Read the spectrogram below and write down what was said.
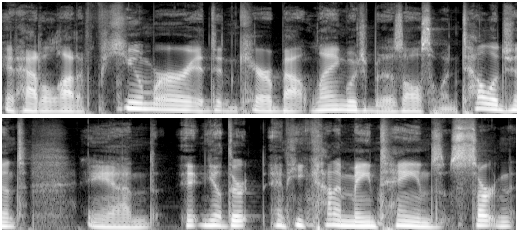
it had a lot of humor it didn't care about language but it was also intelligent and it, you know there and he kind of maintains certain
